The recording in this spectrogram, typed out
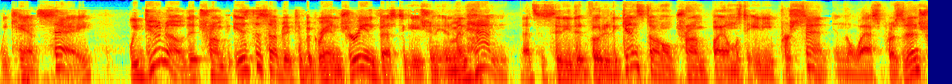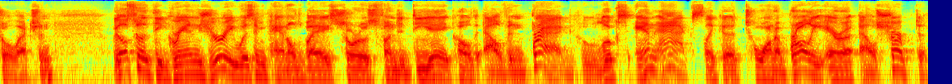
We can't say. We do know that Trump is the subject of a grand jury investigation in Manhattan. That's a city that voted against Donald Trump by almost 80% in the last presidential election. We also know that the grand jury was impaneled by a Soros funded DA called Alvin Bragg, who looks and acts like a Tawana Brawley era Al Sharpton.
